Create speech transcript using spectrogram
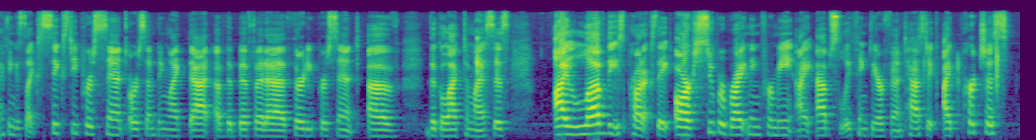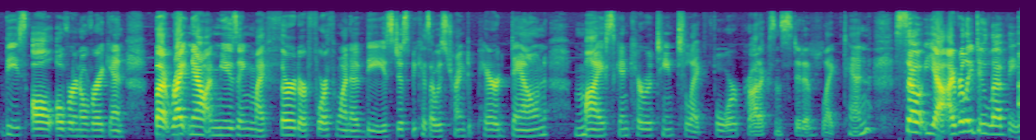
I think it's like 60 percent or something like that of the bifida 30 percent of the galactomyces. I love these products. They are super brightening for me. I absolutely think they are fantastic. I purchased these all over and over again. But right now i'm using my third or fourth one of these just because i was trying to pare down my skincare routine to like four products instead of like 10 so yeah i really do love these.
